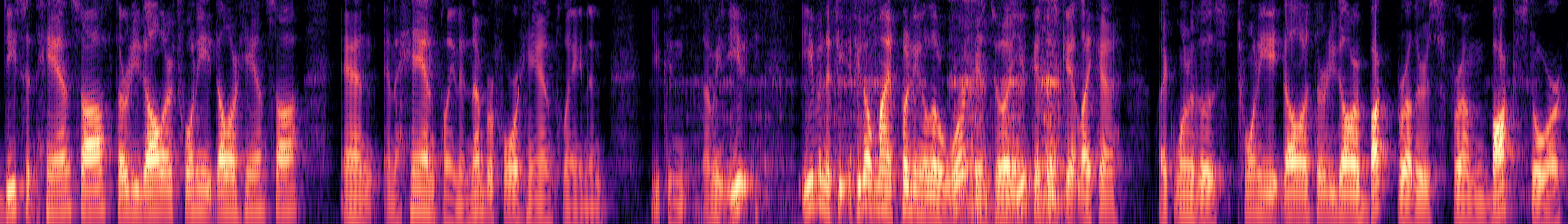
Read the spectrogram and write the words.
decent handsaw, $30, $28 handsaw, and, and a hand plane, a number four hand plane. And you can, I mean, you, even if you, if you don't mind putting a little work into it, you can just get like a like one of those $28, $30 Buck Brothers from Box Store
